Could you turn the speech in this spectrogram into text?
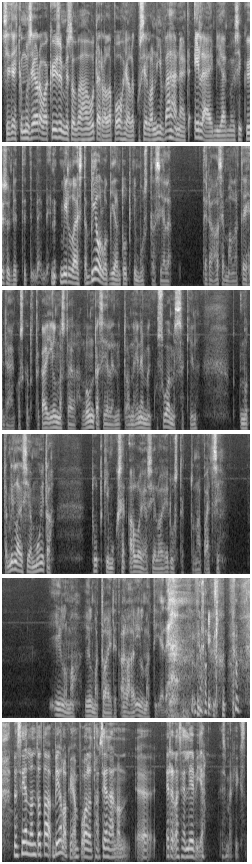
Sitten ehkä mun seuraava kysymys on vähän huteralla pohjalla, kun siellä on niin vähän näitä eläimiä. Mä olisin kysynyt, että millaista biologian tutkimusta siellä teidän asemalla tehdään, koska totta kai ilmasto ja lunta siellä nyt on enemmän kuin Suomessakin. Mutta millaisia muita tutkimuksen aloja siellä on edustettuna, paitsi ilma, ilmataidet, ala ilmatiede. no siellä on tota, biologian puolelta, siellä on erilaisia leviä esimerkiksi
